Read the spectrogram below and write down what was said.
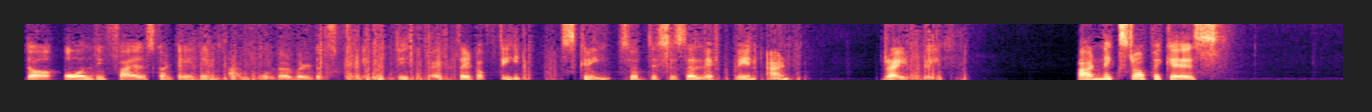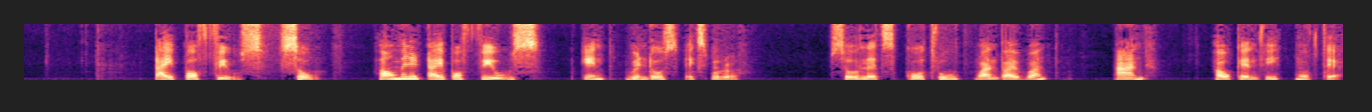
the all the files contained in that folder will display on the right side of the screen. So this is the left pane and right pane. Our next topic is type of views. So how many type of views in Windows Explorer? So let's go through one by one and how can we move there.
